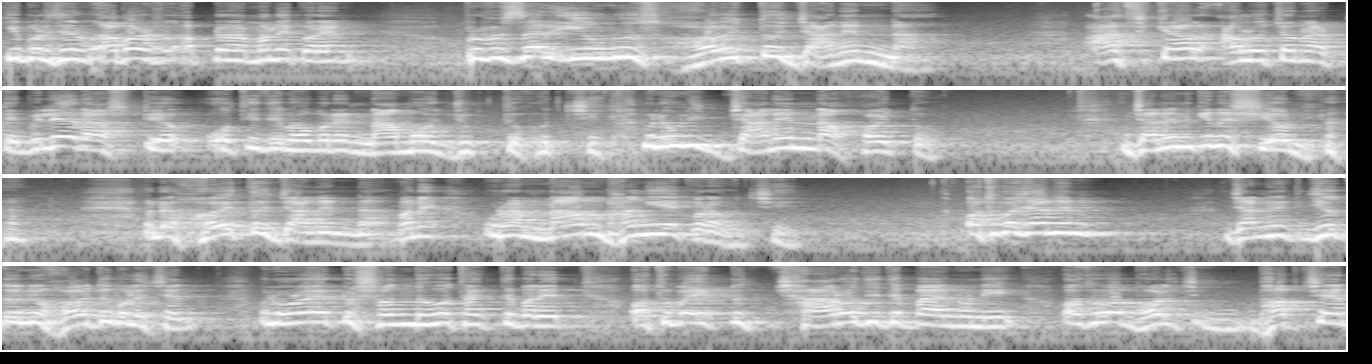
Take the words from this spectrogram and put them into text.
কি বলেছেন? আবার আপনারা মনে করেন, প্রফেসর ইউনুস হয়তো জানেন না আজকাল আলোচনার টেবিলে রাষ্ট্রীয় অতিথি ভবনের নামও যুক্ত হচ্ছে। মানে উনি জানেন না হয়তো। জানেন কিনা শিওর না। মানে হয়তো জানেন না। মানে ওনার নাম ভাঙিয়ে করা হচ্ছে। অথবা জানেন। জানেন যেহেতু উনি হয়তো বলেছেন। মানে ওনার একটু সন্দেহ থাকতে পারে। অথবা একটু ছাড়ও দিতে পারেন উনি। অথবা ভাবছেন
